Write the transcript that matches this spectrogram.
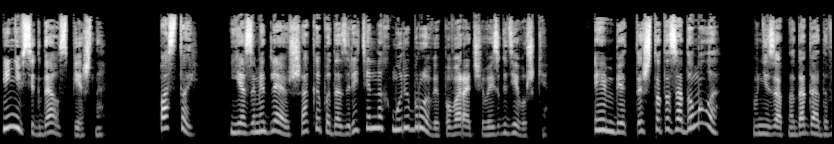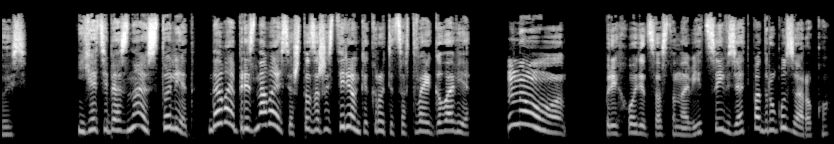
И не всегда успешно. «Постой!» Я замедляю шаг и подозрительно хмурю брови, поворачиваясь к девушке. «Эмби, ты что-то задумала?» Внезапно догадываюсь. «Я тебя знаю сто лет. Давай признавайся, что за шестеренки крутятся в твоей голове. Ну...» Приходится остановиться и взять подругу за руку.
